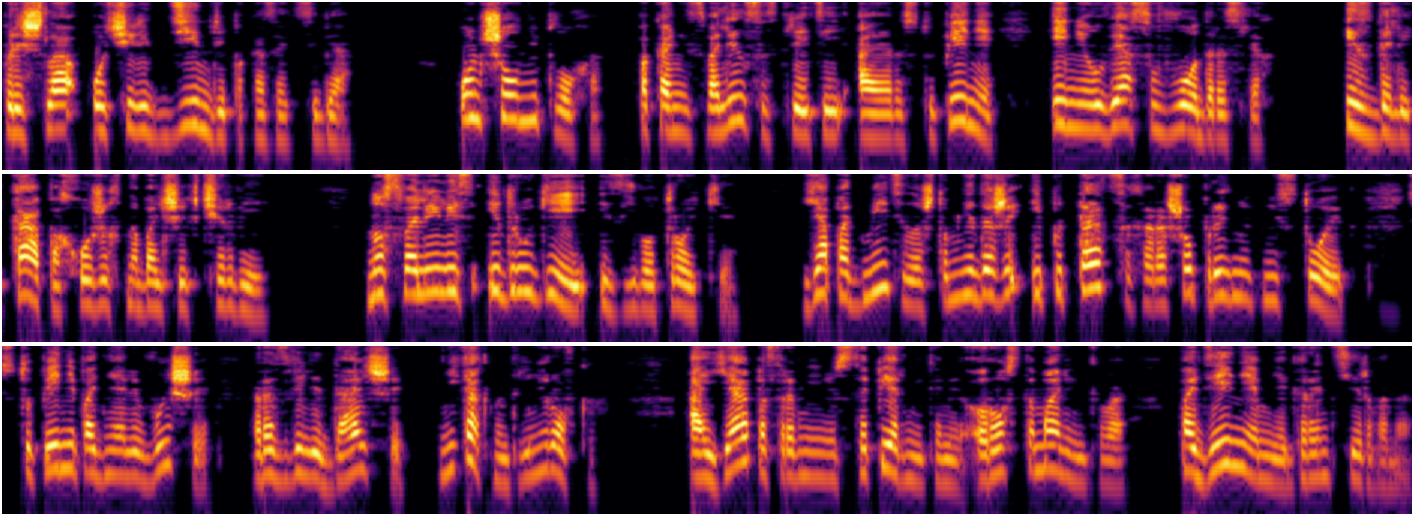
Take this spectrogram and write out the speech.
Пришла очередь Динри показать себя. Он шел неплохо, пока не свалился с третьей аэроступени и не увяз в водорослях, издалека похожих на больших червей. Но свалились и другие из его тройки. Я подметила, что мне даже и пытаться хорошо прыгнуть не стоит. Ступени подняли выше, развели дальше, не как на тренировках. А я, по сравнению с соперниками, роста маленького, падение мне гарантировано.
